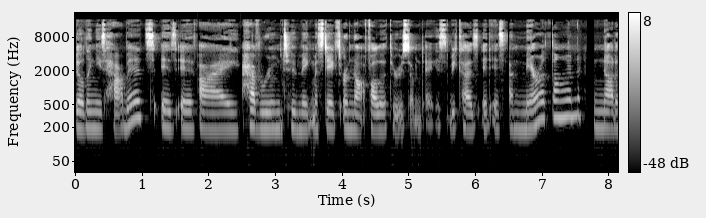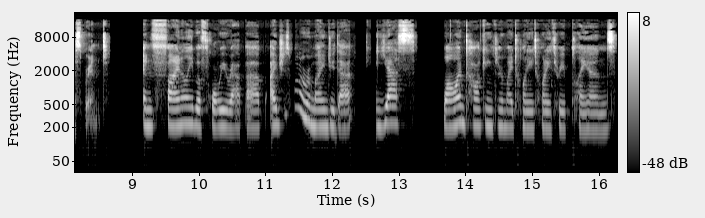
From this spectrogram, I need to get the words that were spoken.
building these habits is if I have room to make mistakes or not follow through some days because it is a marathon, not a sprint. And finally, before we wrap up, I just want to remind you that yes, while I'm talking through my 2023 plans,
